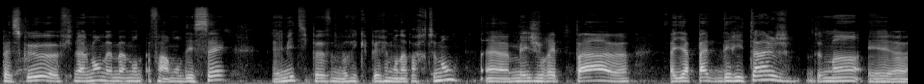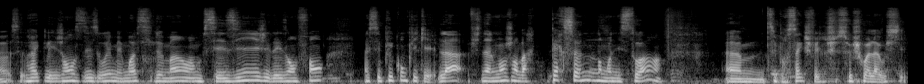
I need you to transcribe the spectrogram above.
parce que finalement, même à mon, enfin à mon décès, à la limite, ils peuvent me récupérer mon appartement, euh, mais j'aurais pas, euh, il n'y a pas d'héritage demain. Et euh, c'est vrai que les gens se disent, oui, mais moi, si demain on me saisit, j'ai des enfants, bah, c'est plus compliqué. Là, finalement, j'embarque personne dans mon histoire. Euh, c'est pour ça que je fais ce choix-là aussi.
